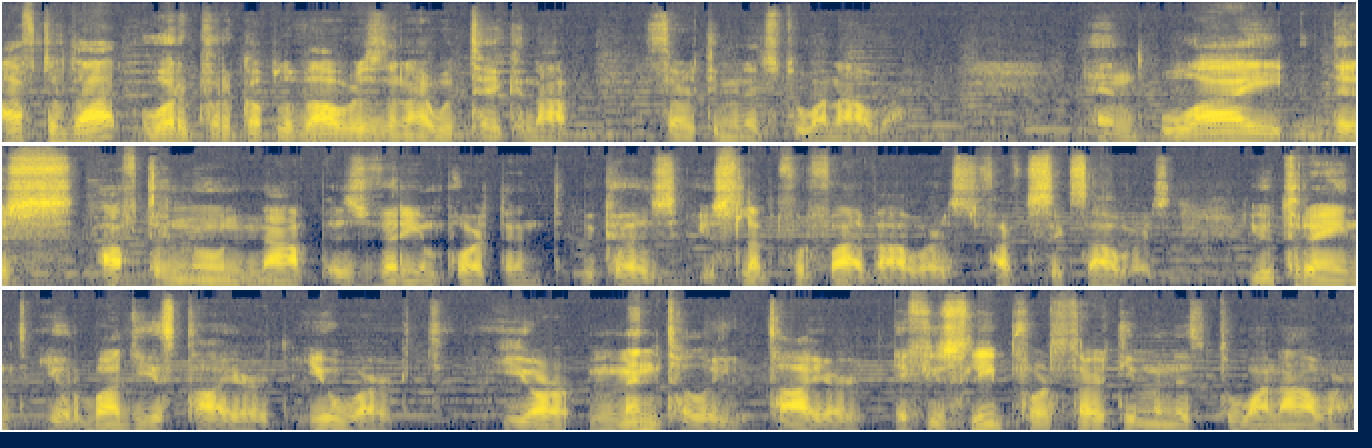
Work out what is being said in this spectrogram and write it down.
After that, work for a couple of hours, then I would take a nap, 30 minutes to one hour. And why this afternoon nap is very important because you slept for five hours, five to six hours. You trained, your body is tired, you worked, you're mentally tired. If you sleep for 30 minutes to one hour,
